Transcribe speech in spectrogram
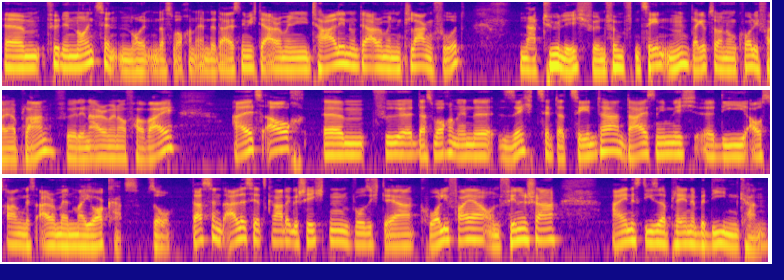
Ähm, für den 19.09. das Wochenende. Da ist nämlich der Ironman in Italien und der Ironman in Klagenfurt natürlich für den 5.10., da gibt es auch noch einen Qualifier-Plan für den Ironman auf Hawaii, als auch ähm, für das Wochenende 16.10., da ist nämlich äh, die Austragung des Ironman Mallorcas. So, das sind alles jetzt gerade Geschichten, wo sich der Qualifier und Finisher eines dieser Pläne bedienen kann.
